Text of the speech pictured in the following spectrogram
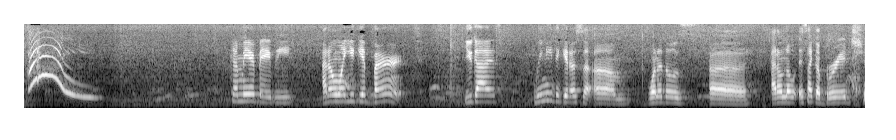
Hey! Come here, baby. I don't want you to get burnt. You guys, we need to get us a um one of those uh I don't know, it's like a bridge,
